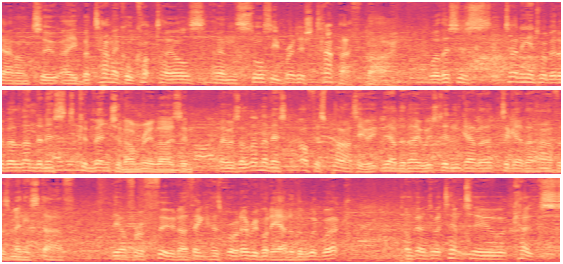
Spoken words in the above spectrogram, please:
Down onto a botanical cocktails and saucy British tapas bar. Well, this is turning into a bit of a Londonist convention, I'm realising. There was a Londonist office party the other day which didn't gather together half as many staff. The offer of food, I think, has brought everybody out of the woodwork. I'm going to attempt to coax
